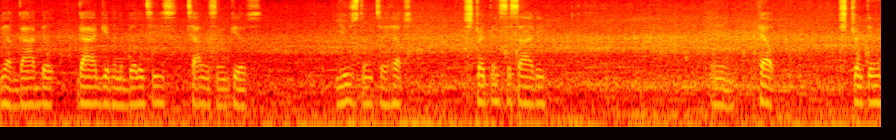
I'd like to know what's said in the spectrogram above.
You have God built God given abilities, talents and gifts. Use them to help strengthen society and help strengthen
